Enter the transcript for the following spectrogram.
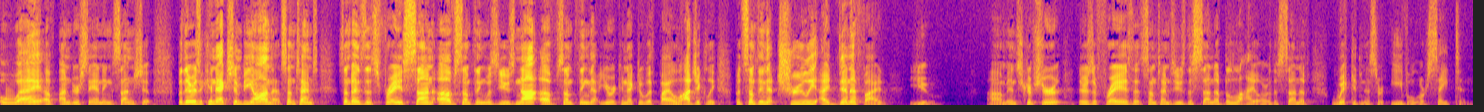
a, way of understanding sonship. But there was a connection beyond that. Sometimes, sometimes this phrase, son of something, was used not of something that you were connected with biologically, but something that truly identified you. Um, in Scripture, there's a phrase that sometimes used the son of Belial or the son of wickedness or evil or Satan.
